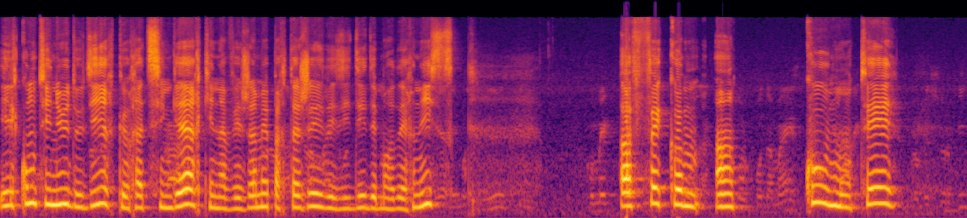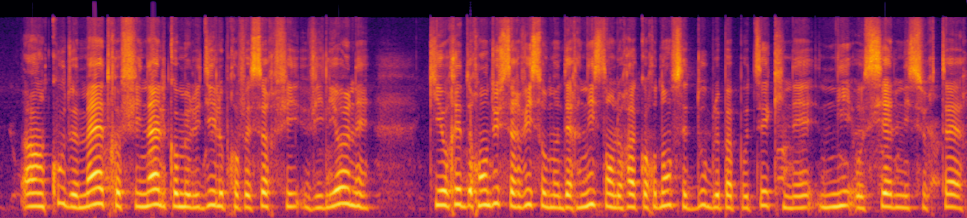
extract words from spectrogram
Ils continuent de dire que Ratzinger, qui n'avait jamais partagé les idées des modernistes, a fait comme un coup monté, un coup de maître final, comme le dit le professeur Viglione, qui aurait rendu service aux modernistes en leur accordant cette double papauté qui n'est ni au ciel ni sur terre.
